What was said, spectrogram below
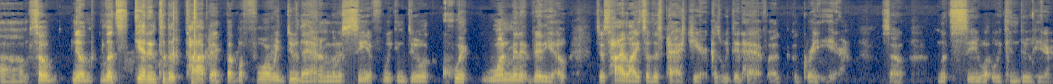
um, so you know, let's get into the topic. But before we do that, I'm going to see if we can do a quick one minute video, just highlights of this past year, because we did have a, a great year. So let's see what we can do here.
